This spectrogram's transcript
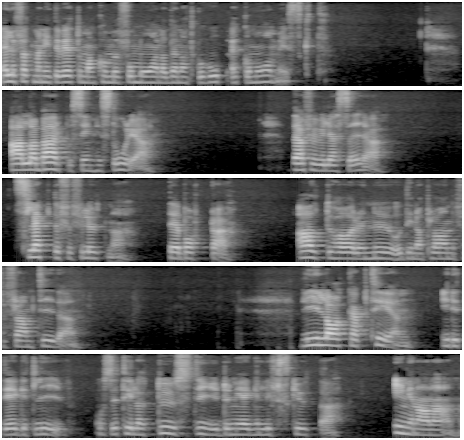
Eller för att man inte vet om man kommer få månaden att gå ihop ekonomiskt. Alla bär på sin historia. Därför vill jag säga, släpp det förflutna. Det är borta. Allt du har är nu och dina planer för framtiden. Bli lagkapten i ditt eget liv och se till att du styr din egen livsskuta, ingen annan.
